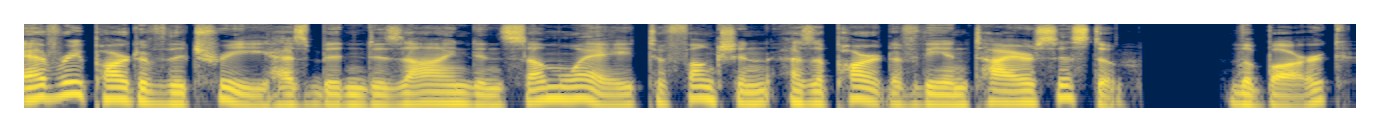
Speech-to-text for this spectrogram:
every part of the tree has been designed in some way to function as a part of the entire system. The bark,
